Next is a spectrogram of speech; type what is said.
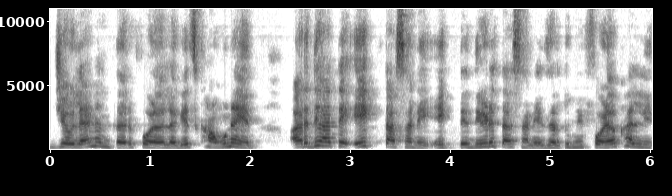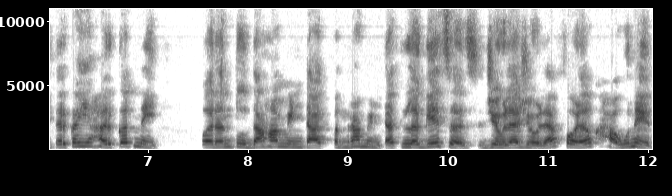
जेवल्यानंतर फळं लगेच खाऊ नयेत. अर्ध्या ते एक तासाने एक ते दीड तासाने जर तुम्ही फळं खाल्ली तर काही हरकत नाही. परंतु दहा मिनिटात पंधरा मिनिटात लगेचच जेवल्या जेवल्या फळं खाऊ नयेत.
